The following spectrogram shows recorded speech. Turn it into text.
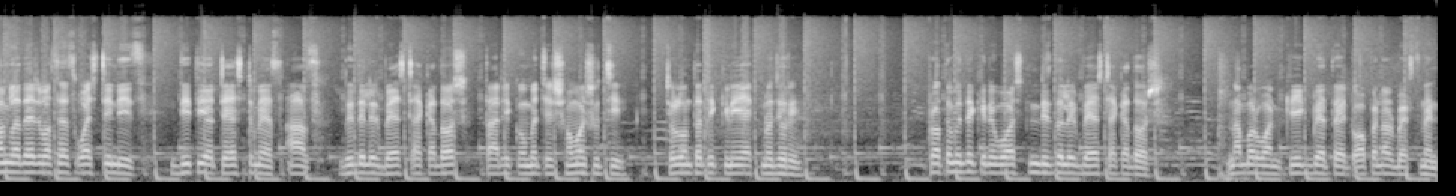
বাংলাদেশ ভার্সেস ওয়েস্ট ইন্ডিজ দ্বিতীয় টেস্ট ম্যাচ আজ দুই দলের বেস্ট একাদশ তারিখ ও ম্যাচের সময়সূচি চলুন তাতে কিনে এক নজরে। প্রথমে দেখে নেব ওয়েস্ট ইন্ডিজ দলের বেস্ট একাদশ number one Kraigg Brathwaite opener batsman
